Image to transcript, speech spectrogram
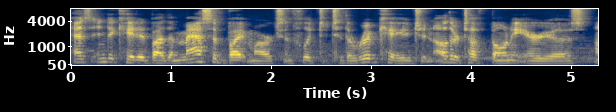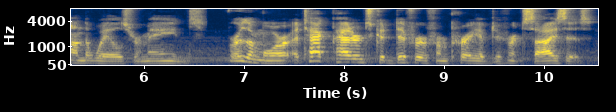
as indicated by the massive bite marks inflicted to the rib cage and other tough bony areas on the whale's remains. Furthermore, attack patterns could differ from prey of different sizes.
